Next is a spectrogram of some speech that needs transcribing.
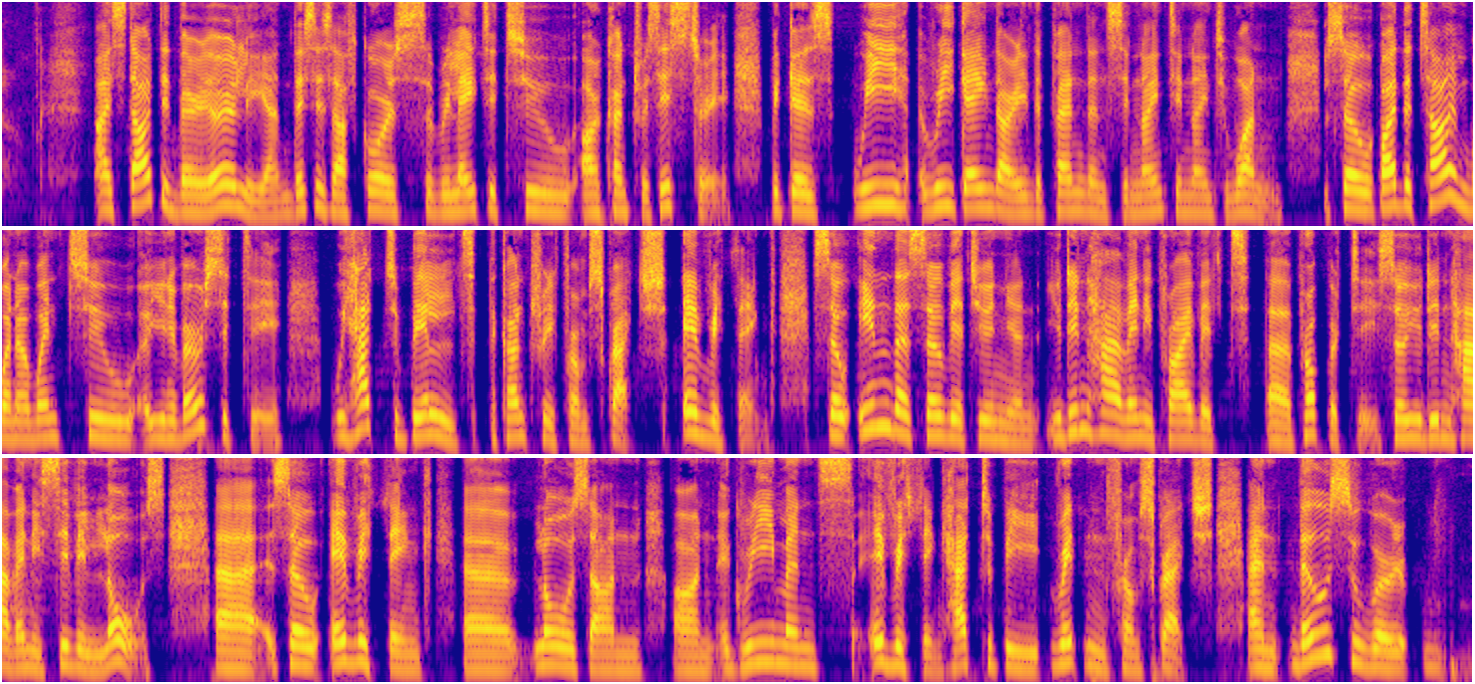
I started very early, and this is, of course, related to our country's history because we regained our independence in 1991. So, by the time when I went to university, we had to build the country from scratch, everything. So, in the Soviet Union, you didn't have any private uh, property, so you didn't have any civil laws. Uh, so, everything, uh, laws on on agreements, everything had to be written from from scratch. And those who were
